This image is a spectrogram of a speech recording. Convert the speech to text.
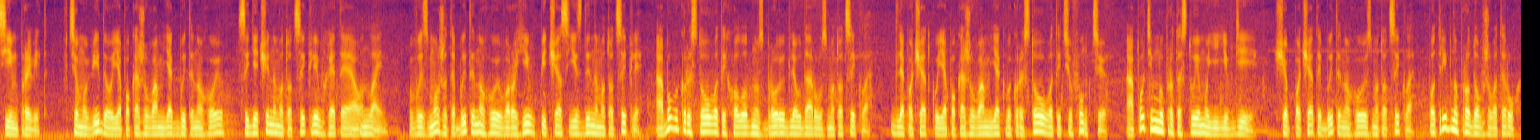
Всім привіт! В цьому відео я покажу вам, як бити ногою, сидячи на мотоциклі в GTA Online. Ви зможете бити ногою ворогів під час їзди на мотоциклі або використовувати холодну зброю для удару з мотоцикла. Для початку я покажу вам, як використовувати цю функцію, а потім ми протестуємо її в дії. Щоб почати бити ногою з мотоцикла, потрібно продовжувати рух.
